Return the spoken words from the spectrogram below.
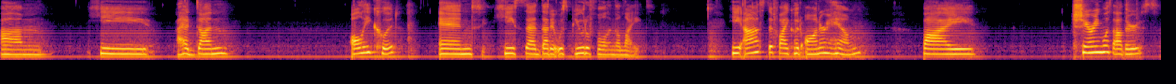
um, he had done all he could, and he said that it was beautiful in the light. He asked if I could honor him by sharing with others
